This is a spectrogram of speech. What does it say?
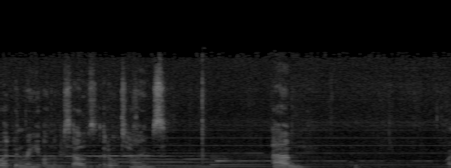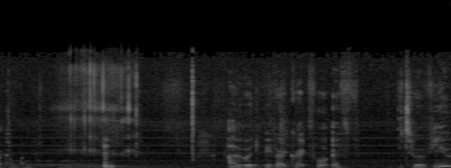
weaponry on themselves at all times. Um, I come back. I would be very grateful if the two of you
